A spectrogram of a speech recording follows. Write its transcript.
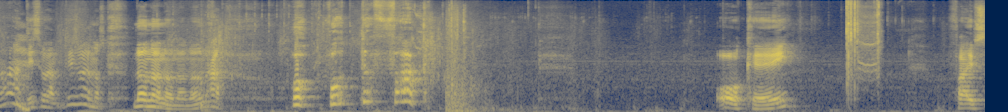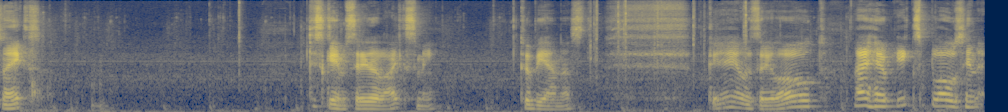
Ah, this one, this one was... No, no, no, no, no, no. Oh, what the fuck? Okay. Five snakes. This game really likes me, to be honest. Okay, let's reload. I have explosive,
